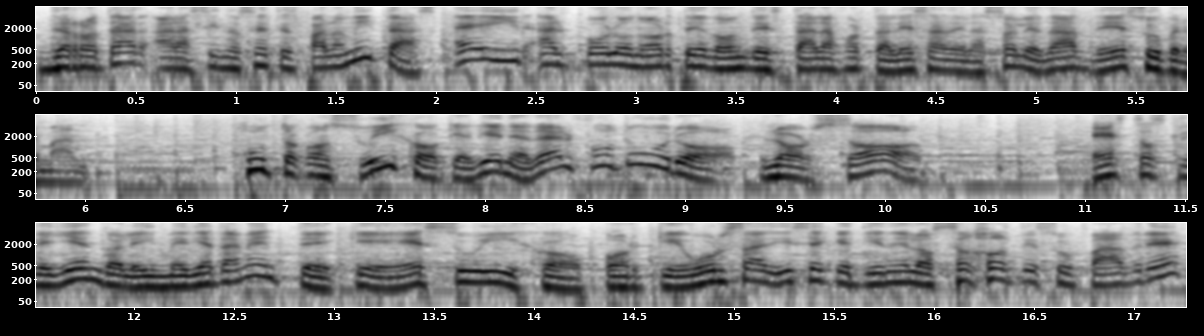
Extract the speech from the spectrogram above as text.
derrotar a las inocentes palomitas e ir al polo norte donde está la fortaleza de la soledad de Superman. Junto con su hijo que viene del futuro, Lord Zod. Estos creyéndole inmediatamente que es su hijo porque Ursa dice que tiene los ojos de su padre.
